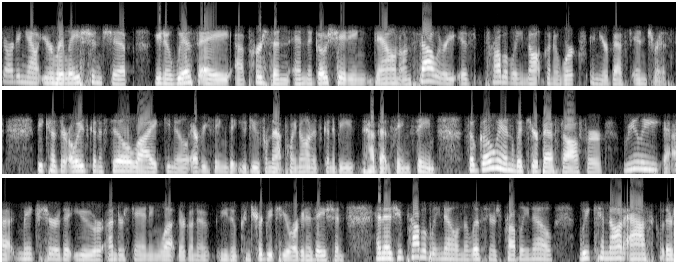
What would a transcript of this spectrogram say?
starting out your relationship, you know, with a, a person and negotiating down on salary is probably not going to work in your best interest because they're always going to feel like, you know, everything that you do from that point on is going to be have that same theme. So go in with your best offer. Really uh, make sure that you're understanding what they're going to, you know, contribute to your organization. And as you probably know, and the listeners probably know, we cannot ask their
